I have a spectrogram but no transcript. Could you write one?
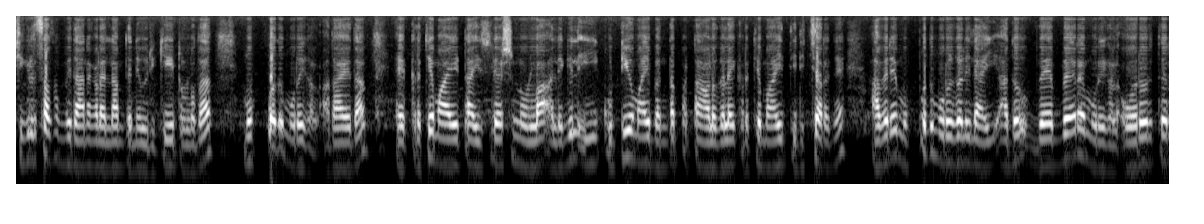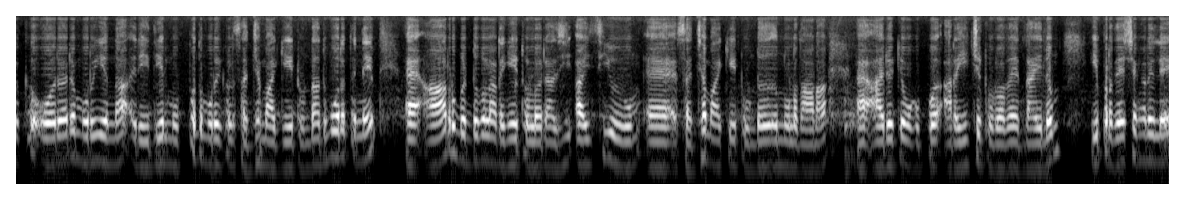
ചികിത്സാ സംവിധാനങ്ങളെല്ലാം തന്നെ ഒരുക്കിയിട്ടുള്ളത്. മുപ്പത് മുറികൾ അതായത് കൃത്യമായിട്ട് ഐസൊലേഷനുള്ള അല്ലെങ്കിൽ ഈ കുട്ടിയുമായി ബന്ധപ്പെട്ട ആളുകളെ കൃത്യമായി തിരിച്ചറിഞ്ഞ് അവരെ മുപ്പത് മുറികളിലായി അത് വെവ്വേറെ മുറികൾ ഓരോരുത്തർക്ക് ഓരോരോ മുറി എന്ന രീതിയിൽ മുപ്പത് മുറികൾ സജ്ജമാക്കിയിട്ടുണ്ട്. അതുപോലെ തന്നെ ആറ് ബെഡുകൾ അടങ്ങിയിട്ടുള്ള ഒരു ഐ സി യുവും സജ്ജമാക്കിയിട്ടുണ്ട് എന്നുള്ളതാണ് ആരോഗ്യവകുപ്പ് അറിയിച്ചിട്ടുള്ളത്. എന്തായാലും ഈ പ്രദേശങ്ങളിലെ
